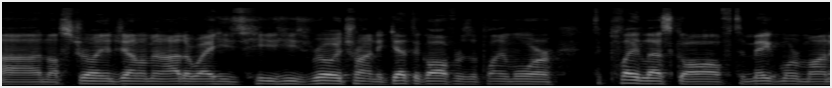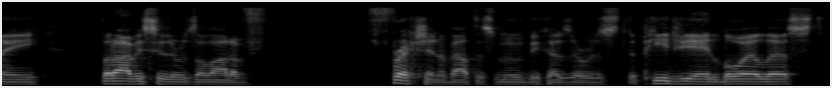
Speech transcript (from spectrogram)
Uh, an Australian gentleman. Either way, he's he, he's really trying to get the golfers to play more, to play less golf, to make more money. But obviously, there was a lot of friction about this move because there was the PGA loyalists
